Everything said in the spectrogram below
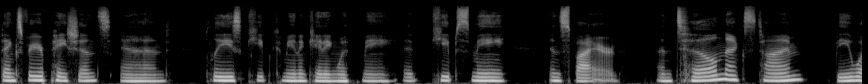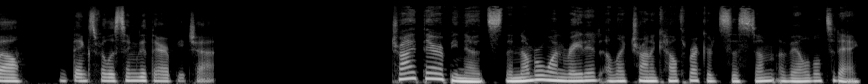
thanks for your patience and please keep communicating with me. It keeps me inspired. Until next time, be well. And thanks for listening to Therapy Chat. Try Therapy Notes, the number one rated electronic health record system available today.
